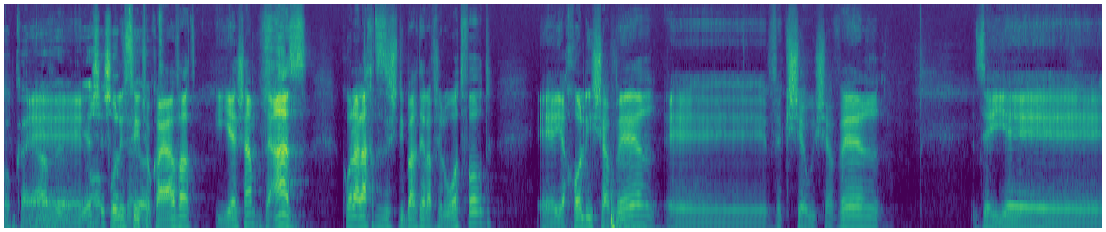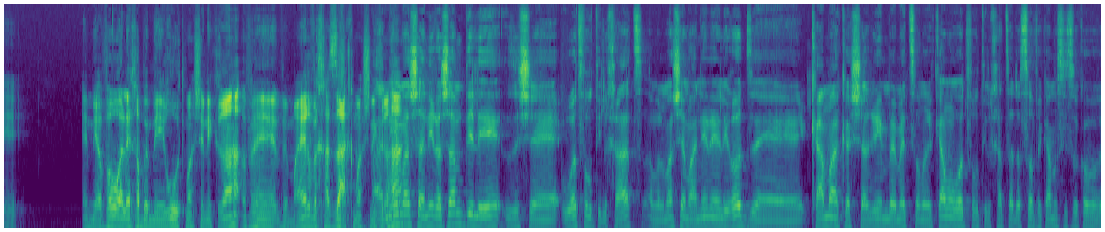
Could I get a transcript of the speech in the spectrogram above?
או קאי אה, או פוליסיץ'. או קאי אברט, יהיה שם, ואז כל הלחץ הזה שדיברתי עליו של ווטפורד, אה, יכול להישבר, אה, וכשהוא יישבר, זה יהיה... הם יבואו עליך במהירות, מה שנקרא, ו- ומהר וחזק, מה שנקרא. אני, מה שאני רשמתי לי, זה שווטפורד תלחץ, אבל מה שמעניין יהיה לראות זה כמה הקשרים באמת, זאת אומרת, כמה ווטפורד תלחץ עד הסוף, וכמה סיסוקוב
